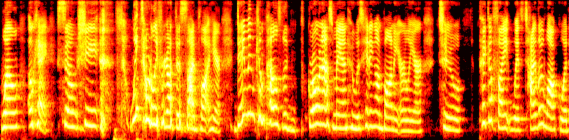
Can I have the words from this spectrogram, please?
Well, okay, so she. we totally forgot this side plot here. Damon compels the grown ass man who was hitting on Bonnie earlier to pick a fight with Tyler Lockwood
